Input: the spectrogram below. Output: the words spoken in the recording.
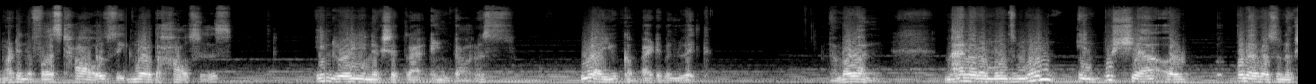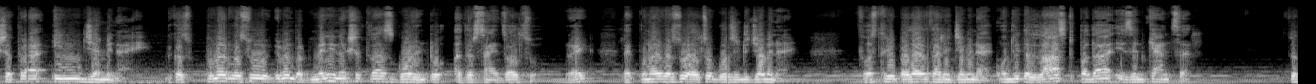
not in the first house, ignore the houses. In Rohini Nakshatra in Taurus, who are you compatible with? Number one, man or a moon's moon in Pushya or Punarvasu nakshatra in Gemini. Because Punarvasu, remember, many nakshatras go into other signs also, right? Like Punarvasu also goes into Gemini. First three padas are in Gemini. Only the last pada is in Cancer. The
